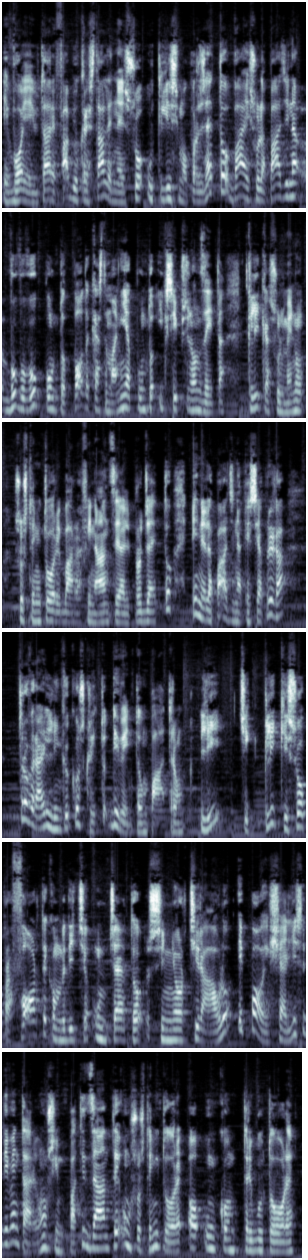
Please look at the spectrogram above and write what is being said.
e vuoi aiutare Fabio Crestale nel suo utilissimo progetto, vai sulla pagina www.podcastmania.xyz, clicca sul menu sostenitori barra finanzia il progetto e nella pagina che si aprirà troverai il link con scritto diventa un Patreon. Lì ci clicchi sopra forte come dice un certo signor Ciraulo e poi scegli se diventare un simpatizzante, un sostenitore o un contributore.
